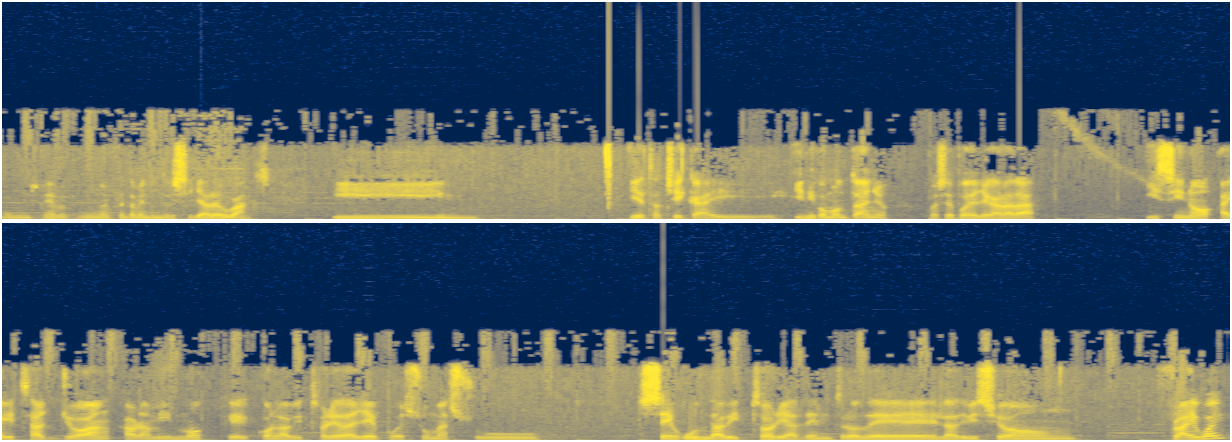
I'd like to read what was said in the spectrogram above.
un, un enfrentamiento entre Sillero Banks y, y esta chica y, y Nico Montaño, pues se puede llegar a dar. Y si no, ahí está Joan ahora mismo, que con la victoria de ayer, pues suma su segunda victoria dentro de la división Flyway.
